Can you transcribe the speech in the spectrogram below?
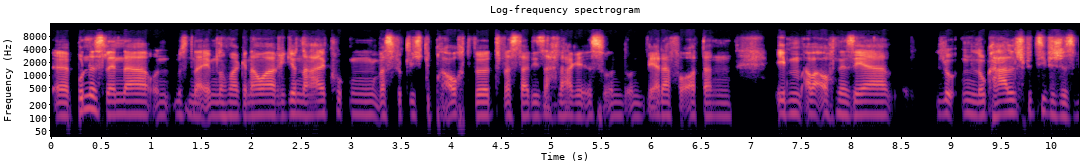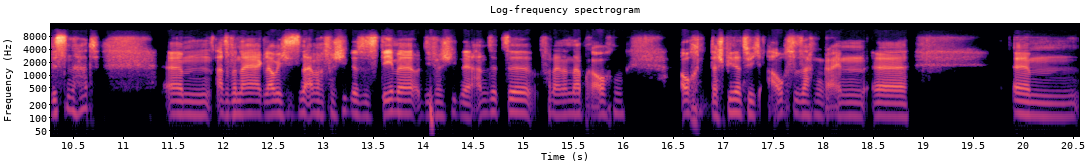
äh, Bundesländer und müssen da eben nochmal genauer regional gucken, was wirklich gebraucht wird, was da die Sachlage ist und, und wer da vor Ort dann eben aber auch eine sehr lo ein lokal spezifisches Wissen hat. Ähm, also von daher glaube ich, es sind einfach verschiedene Systeme, die verschiedene Ansätze voneinander brauchen. Auch da spielen natürlich auch so Sachen rein. Äh, ähm,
